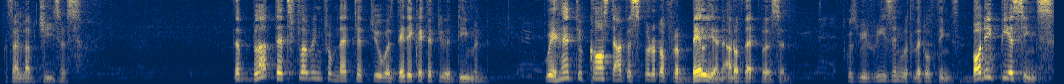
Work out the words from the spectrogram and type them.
because I love Jesus. The blood that's flowing from that tattoo was dedicated to a demon we had to cast out the spirit of rebellion out of that person because we reason with little things. Body piercings.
